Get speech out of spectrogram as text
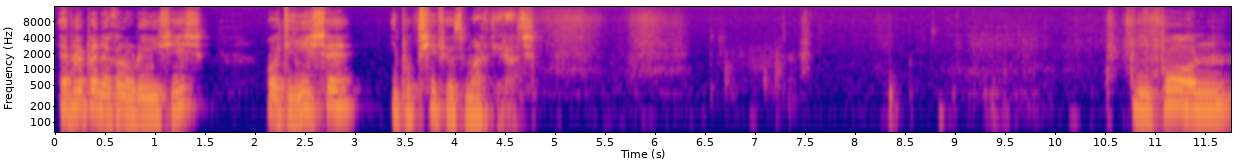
έπρεπε να γνωρίσεις ότι είσαι υποψήφιος μάρτυρας. Λοιπόν,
